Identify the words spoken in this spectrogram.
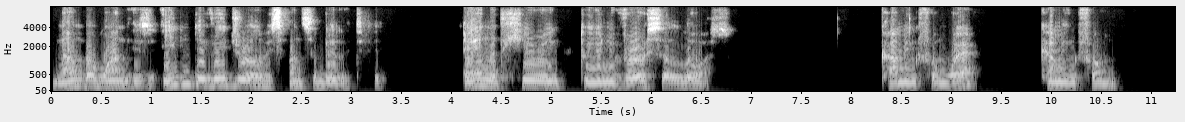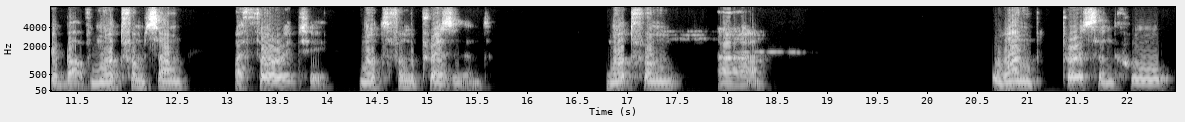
Number one is individual responsibility and adhering to universal laws. Coming from where? Coming from above, not from some authority, not from a president, not from uh, one person who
